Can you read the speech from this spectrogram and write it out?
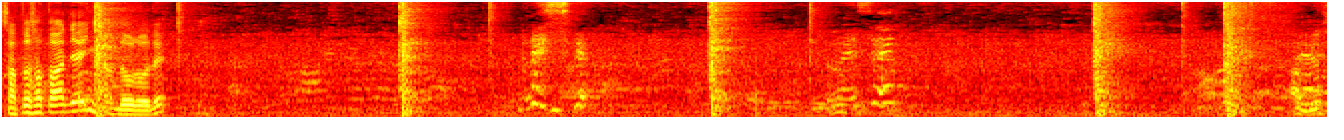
Satu-satu aja incer dulu deh. Habis.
